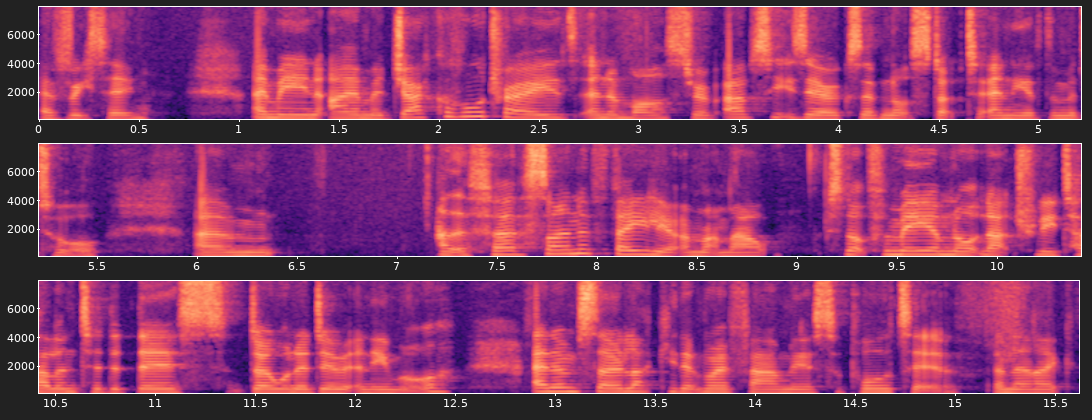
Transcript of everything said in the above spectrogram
everything. I mean, I am a jack of all trades and a master of absolutely zero because I've not stuck to any of them at all. Um, at the first sign of failure, I'm, I'm out. It's not for me. I'm not naturally talented at this. Don't want to do it anymore. And I'm so lucky that my family is supportive. And they're like,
